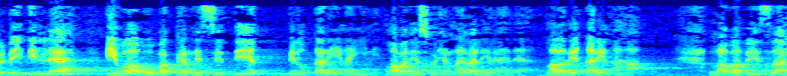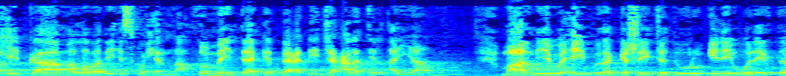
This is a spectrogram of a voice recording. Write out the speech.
cubaydillaah iyo wa abuubakarn asidiiq bilqariinayni labadii isku xirnaa baa la yidhaahdaa. Labadii qariin ahaa. Labadii saaxiibkaa ma labadii isku xirnaa. Uma intaa ka bacdi jacalat اlayaamu maalmihii waxay guda gashay taduuru inay wareegto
